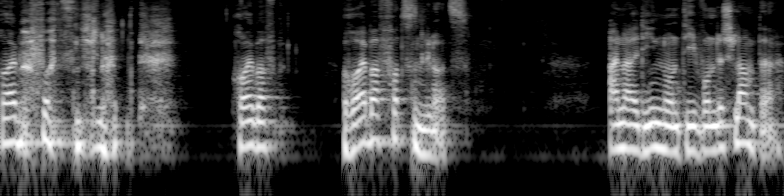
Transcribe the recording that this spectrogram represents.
Räuberfotzenglotz. Räuber, Räuberfotzenglotz. Analdin und die wunde Schlampe.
